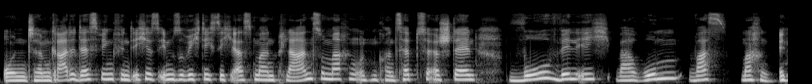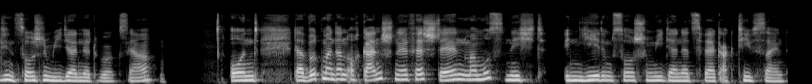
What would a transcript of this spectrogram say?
Und ähm, gerade deswegen finde ich es eben so wichtig, sich erstmal einen Plan zu machen und ein Konzept zu erstellen, wo will ich, warum, was machen in den Social Media Networks, ja. Und da wird man dann auch ganz schnell feststellen, man muss nicht in jedem Social Media Netzwerk aktiv sein.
